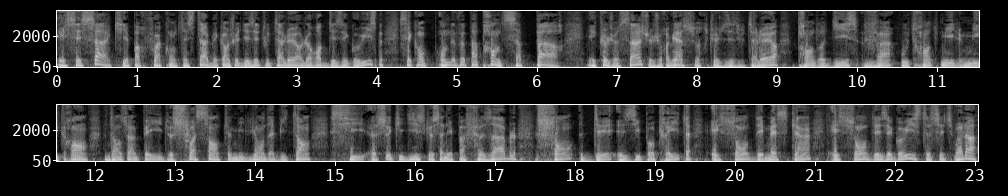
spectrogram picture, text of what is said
Et c'est ça qui est parfois contestable. Et quand je disais tout à l'heure l'Europe des égoïsmes, c'est qu'on on ne veut pas prendre sa part. Et que je sache, je reviens sur ce que je disais tout à l'heure, prendre 10, 20 ou 30 000 migrants dans un pays de 60 millions d'habitants, si euh, ceux qui disent que ça n'est pas faisable sont des hypocrites et sont des mesquins et sont des égoïstes. Voilà.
